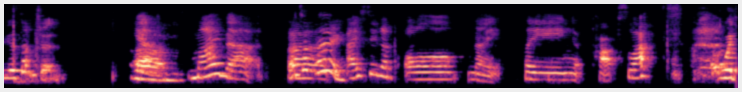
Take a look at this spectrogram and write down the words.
the assumption. Yeah, Um, my bad. That's Uh, okay. I stayed up all night playing pop slots. which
